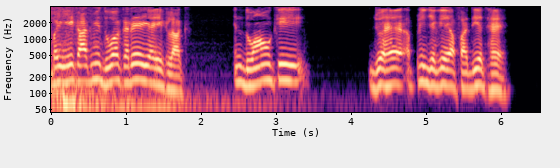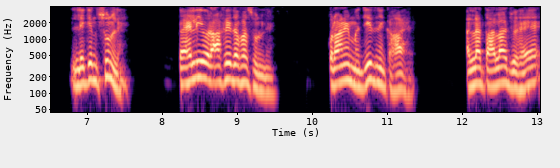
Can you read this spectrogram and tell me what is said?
بھائی ایک آدمی دعا کرے یا ایک لاکھ؟ ان دعاؤں کی جو ہے اپنی جگہ افادیت ہے، لیکن سن لیں، پہلی اور آخری دفعہ سن لیں۔ قرآن مجید نے کہا ہے، اللہ تعالیٰ جو ہے،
